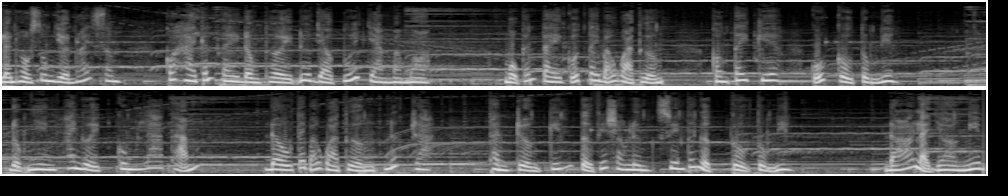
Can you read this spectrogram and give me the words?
Lệnh hồ sung vừa nói xong có hai cánh tay đồng thời đưa vào túi chàng mà mò. Một cánh tay của tây bảo hòa thượng còn tay kia của cừu tùng niên. Đột nhiên hai người cùng la thảm đầu tây bảo hòa thượng nứt ra thành trường kiếm từ phía sau lưng xuyên tới ngực cừu tùng niên. Đó là do nghiêm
